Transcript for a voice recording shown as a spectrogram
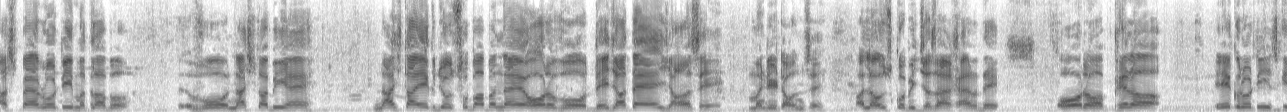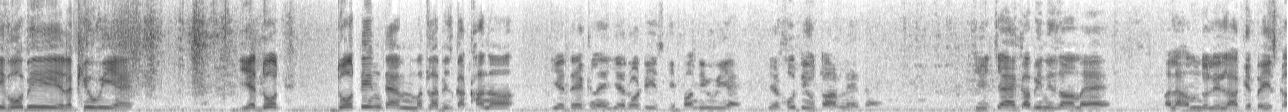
अस्पैर रोटी मतलब वो नाश्ता भी है। नाश्ता एक जो सुबह बंदा है और वो दे जाता है यहाँ से, मंडी टाउन से। अल्लाह उसको भी जजा खैर दे। और फिर एक रोटी इसकी वो भी रखी हुई है। ये दो दो तीन टाइम मतलब इसका खाना, ये देख लें, ये रोटी इसकी बंधी हुई है, ये ख़ुद ही उतार लेता है। ये चाय का भी निज़ाम है। अल्हम्दुलिल्लाह के भाई इसका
